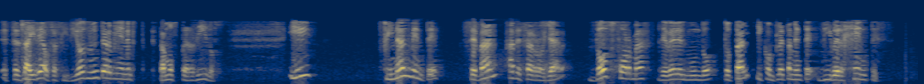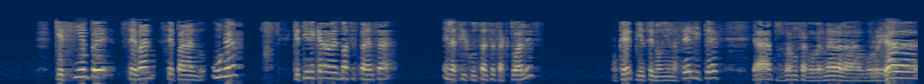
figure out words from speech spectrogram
Esta es la idea, o sea, si Dios no interviene, estamos perdidos. Y finalmente se van a desarrollar dos formas de ver el mundo total y completamente divergentes, que siempre se van separando. Una, que tiene cada vez más esperanza en las circunstancias actuales, ¿ok? Piensen hoy en las élites, ya pues vamos a gobernar a la borregada,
